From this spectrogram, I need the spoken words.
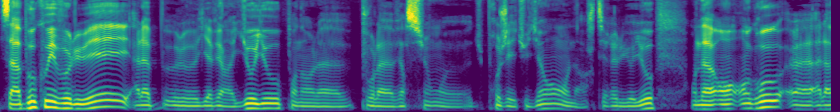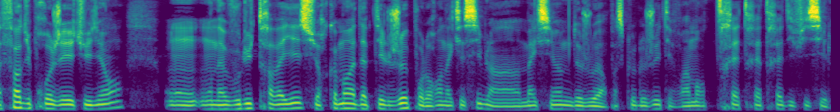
Ça a beaucoup évolué. Euh, Il y avait un yo-yo pendant la pour la version euh, du projet étudiant. On a retiré le yo-yo. On a en, en gros euh, à la fin du projet étudiant. On, on a voulu travailler sur comment adapter le jeu pour le rendre accessible à un maximum de joueurs parce que le jeu était vraiment très très très difficile.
